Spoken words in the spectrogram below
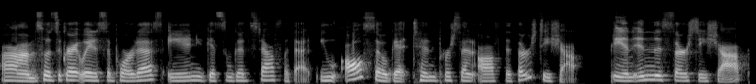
Um, so it's a great way to support us and you get some good stuff with it. You also get 10% off the Thirsty Shop. And in this Thirsty Shop,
